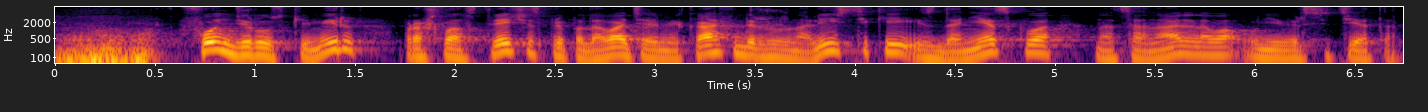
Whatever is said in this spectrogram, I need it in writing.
В фонде «Русский мир» прошла встреча с преподавателями кафедры журналистики из Донецкого национального университета.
